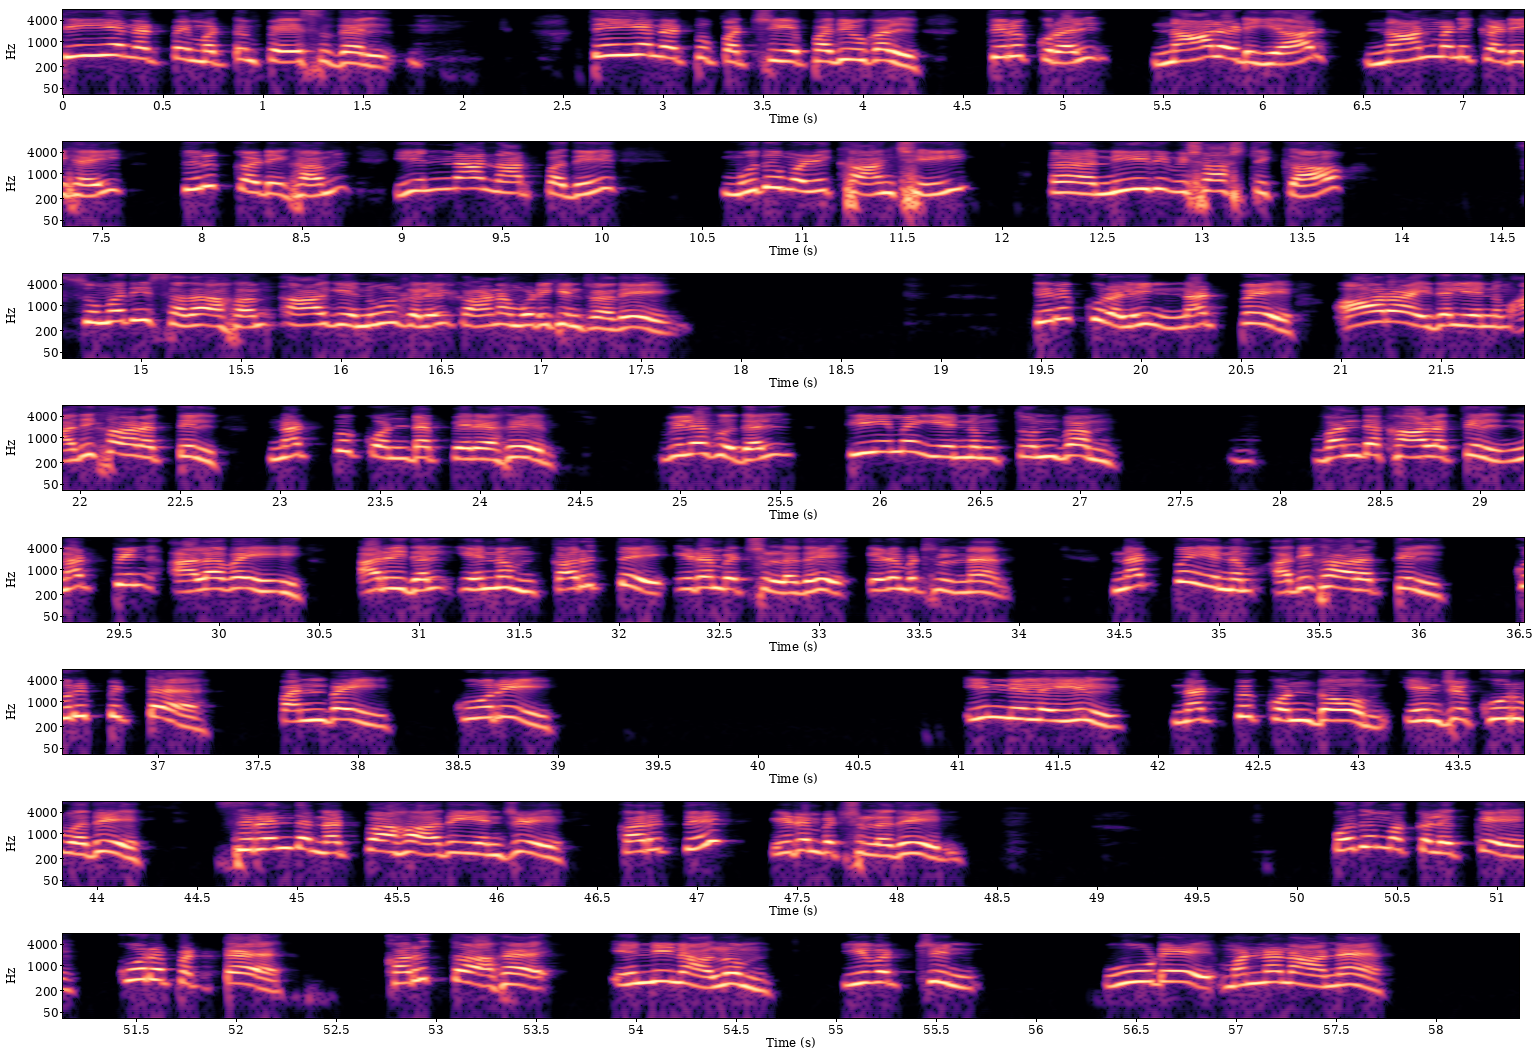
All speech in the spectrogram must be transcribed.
தீய நட்பை மட்டும் பேசுதல். தீய நட்பு பற்றிய பதிவுகள் திருக்குறள் நாளடியார் நான்மணிக்கடிகை திருக்கடிகம் இன்னா நாற்பது முதுமொழி காஞ்சி நீதி விசாஷ்டிகா சுமதி சதாகம் ஆகிய நூல்களில் காண முடிகின்றது. திருக்குறளின் நட்பு ஆராய்தல் என்னும் அதிகாரத்தில் நட்பு கொண்ட பிறகு விலகுதல் தீமை என்னும் துன்பம் வந்த காலத்தில் நட்பின் அளவை அறிதல் என்னும் கருத்து இடம்பெற்றுள்ளது இடம்பெற்றுள்ளன. நட்பு என்னும் அதிகாரத்தில் குறிப்பிட்ட பண்பை கூறி இந்நிலையில் நட்பு கொண்டோம் என்று கூறுவது சிறந்த நட்பாகாது என்று கருத்து இடம்பெற்றுள்ளது. பொதுமக்களுக்கு கூறப்பட்ட கருத்தாக எண்ணினாலும் இவற்றின் ஊடே மன்னனான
